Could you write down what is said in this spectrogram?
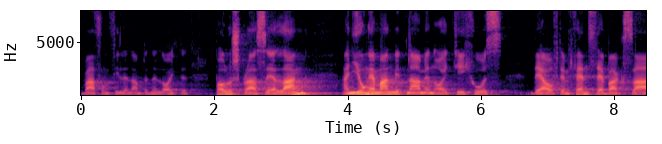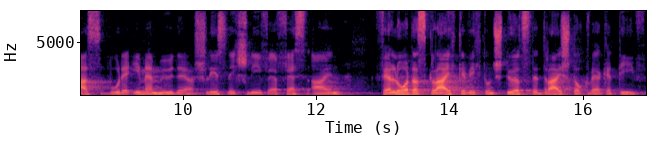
War von vielen Lampen erleuchtet. Paulus sprach sehr lang. Ein junger Mann mit Namen Eutychus, der auf dem Fensterbank saß, wurde immer müder. Schließlich schlief er fest ein, verlor das Gleichgewicht und stürzte drei Stockwerke tief.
